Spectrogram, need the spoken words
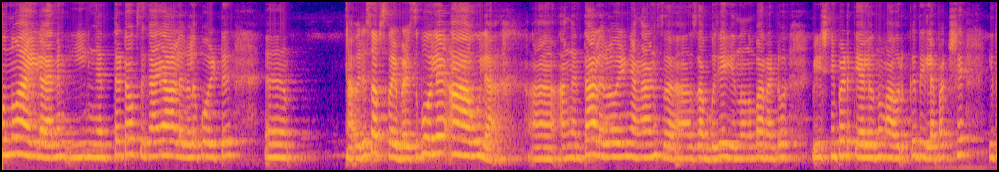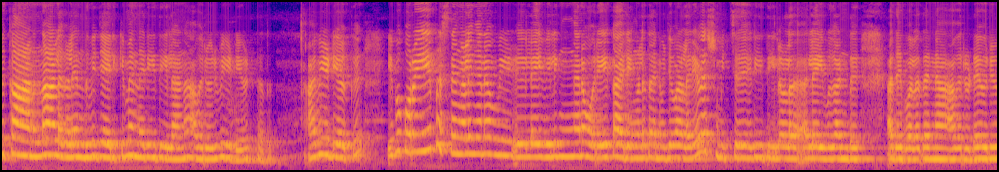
ഒന്നും ആയില്ല. കാരണം ഈ ഇങ്ങനത്തെ ടോക്സിക് ആയ ആളുകൾ പോയിട്ട് അവർ സബ്സ്ക്രൈബേഴ്സ് പോലെ ആവൂല. അങ്ങനത്തെ ആളുകൾ വഴി ഞങ്ങൾ സബ് ചെയ്യുന്നെന്നും പറഞ്ഞിട്ട് ഭീഷണിപ്പെടുത്തിയാലൊന്നും അവർക്ക് ഇതില്ല. പക്ഷെ ഇത് കാണുന്ന ആളുകൾ എന്ത് വിചാരിക്കും എന്ന രീതിയിലാണ് അവരൊരു വീഡിയോ ഇട്ടത്. ആ വീഡിയോക്ക് ഇപ്പോൾ കുറേ പ്രശ്നങ്ങൾ ഇങ്ങനെ ലൈവിൽ ഇങ്ങനെ ഒരേ കാര്യങ്ങൾ തനുജ് വളരെ വിഷമിച്ച രീതിയിലുള്ള ലൈവ് കണ്ട് അതേപോലെ തന്നെ അവരുടെ ഒരു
